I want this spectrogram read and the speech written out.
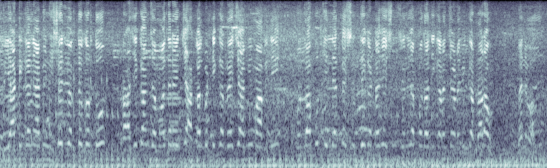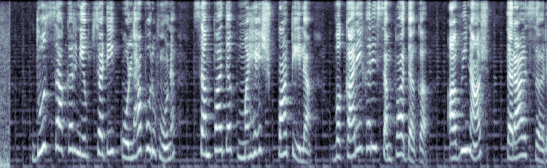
तर या ठिकाणी आम्ही निषेध व्यक्त करतो. राजकांत जमादार यांची हकालपट्टी करण्याची आम्ही मागणी कोल्हापूर जिल्ह्यातल्या शिंदे गटाच्या शिवसेनेच्या पदाधिकाऱ्यांच्याकडे मी करणार आहोत. धन्यवाद. दूध साखर न्यूजसाठी कोल्हापूरहून संपादक महेश पाटील व कार्यकारी संपादक अविनाश तराळसर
